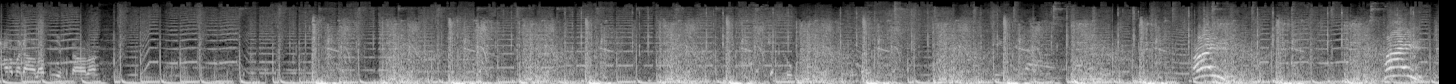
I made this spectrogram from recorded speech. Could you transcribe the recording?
เอามาดาวแล้วพี่มาดาวแล้วจับลูกยิงไม่ได้เฮ้ยเฮ้ยเฮ้ยเฮ้ย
